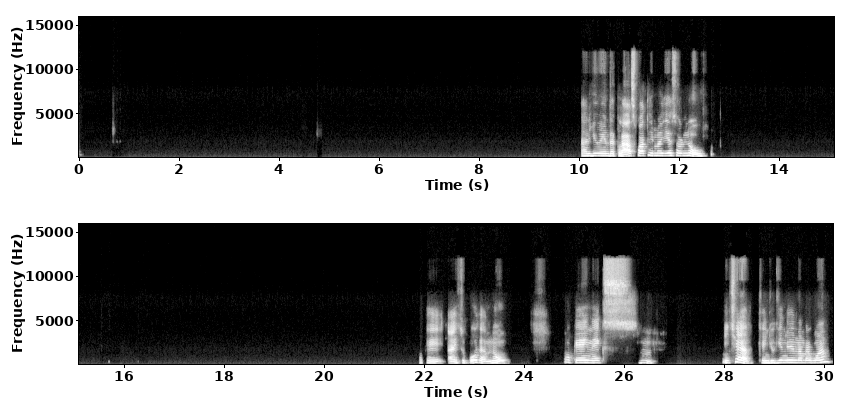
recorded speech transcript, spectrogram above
Are you in the class, Fatima? Yes or no? Okay, I suppose that no. Okay, next. Hmm. Michelle, can you give me the number one?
